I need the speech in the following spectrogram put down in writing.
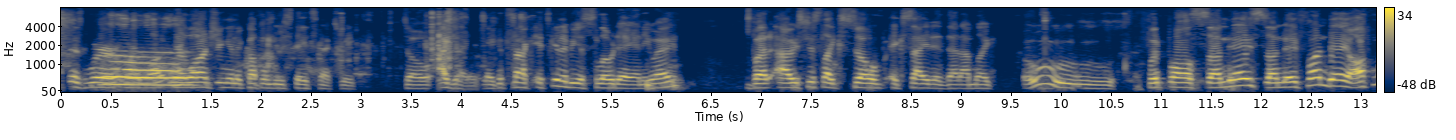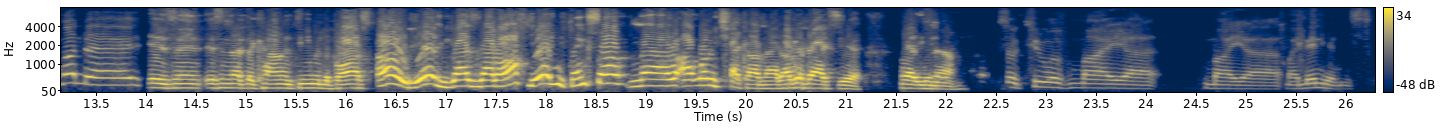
because we're, we're, we're launching in a couple new states next week. So I get it. Like it's not it's going to be a slow day anyway. But I was just like so excited that I'm like, Ooh, football Sunday, Sunday fun day, off Monday. Isn't isn't that the common theme of the boss? Oh yeah, you guys got off? Yeah, you think so? No, nah, I'll, let me check on that. I'll get back to you. Let you so, know. So two of my uh, my uh, my minions,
